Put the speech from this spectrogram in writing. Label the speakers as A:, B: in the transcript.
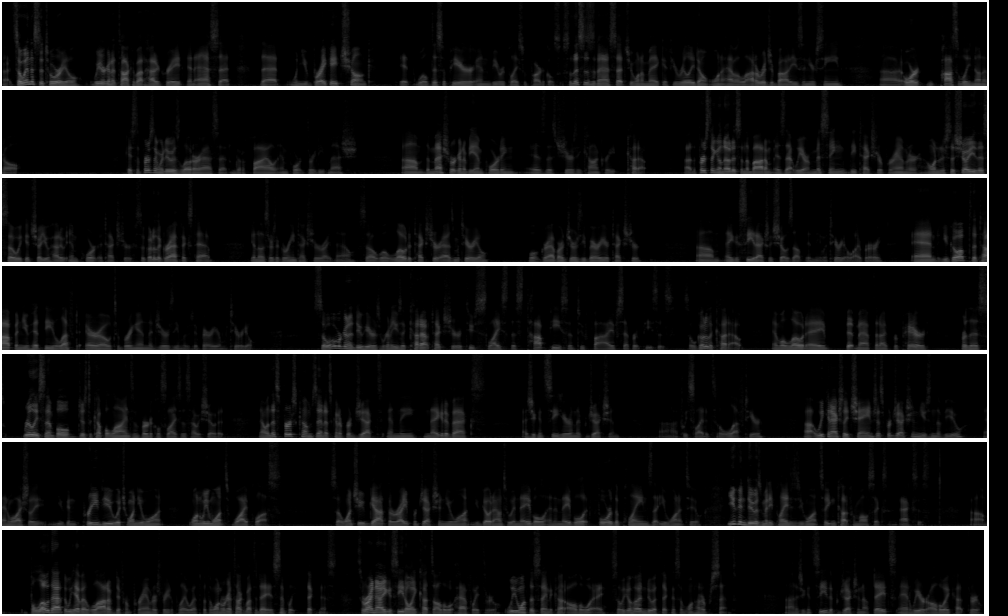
A: Uh, so in this tutorial, we are going to talk about how to create an asset that when you break a chunk, it will disappear and be replaced with particles. So this is an asset you want to make if you really don't want to have a lot of rigid bodies in your scene, uh, or possibly none at all. Okay, so the first thing we're going to do is load our asset and go to File Import 3D Mesh. Um, the mesh we're going to be importing is this Jersey concrete cutout. Uh, the first thing you'll notice in the bottom is that we are missing the texture parameter. I wanted just to show you this so we could show you how to import a texture. So go to the graphics tab. You'll notice there's a green texture right now. So we'll load a texture as material. We'll grab our Jersey barrier texture. Um, and you can see it actually shows up in the material library. And you go up to the top and you hit the left arrow to bring in the Jersey barrier material. So what we're going to do here is we're going to use a cutout texture to slice this top piece into five separate pieces. So we'll go to the cutout and we'll load a bitmap that I've prepared for this. Really simple, just a couple lines and vertical slices how we showed it. Now when this first comes in, it's going to project in the negative x, as you can see here in the projection. Uh, if we slide it to the left here. Uh, we can actually change this projection using the view, and we'll actually, you can preview which one you want. The one we want is y plus. So once you've got the right projection you want, you go down to enable and enable it for the planes that you want it to. You can do as many planes as you want, so you can cut from all six axes. Um, below that, we have a lot of different parameters for you to play with, but the one we're going to talk about today is simply thickness. So right now you can see it only cuts all the halfway through. We want this thing to cut all the way, so we go ahead and do a thickness of 100%. Uh, and as you can see, the projection updates, and we are all the way cut through.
